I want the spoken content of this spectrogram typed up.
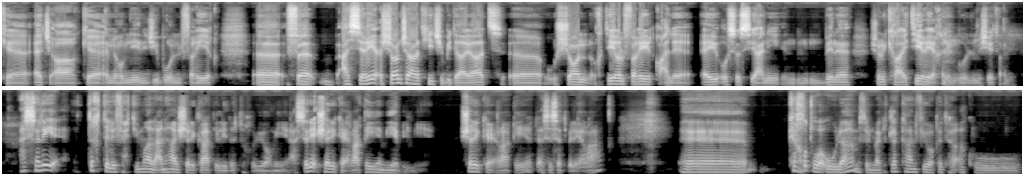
ك HR كأنهم منين يجيبون الفريق. آه، فعلى السريع شلون كانت هيك بدايات؟ آه، وشلون اختير الفريق؟ على أي أسس يعني انبنى شنو ال criteria خلينا نقول اللي مشيتوا عليه؟ على السريع تختلف احتمال عن هاي الشركات اللي تدخل يوميا، على السريع شركة عراقية 100% شركة عراقية تأسست بالعراق. آه، كخطوة أولى مثل ما قلت لك كان في وقتها أكو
